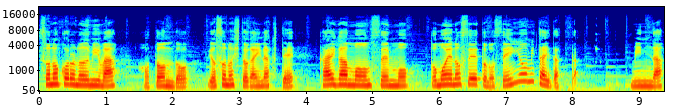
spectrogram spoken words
その頃の海はほとんどよその人がいなくて海岸も温泉も巴の生徒の専用みたいだった。みんな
